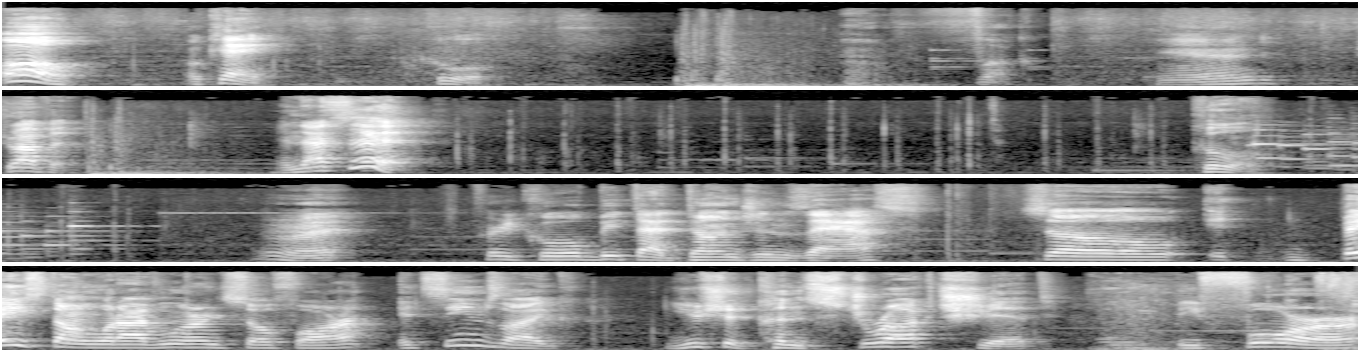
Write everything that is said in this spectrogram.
Oh! Okay. Cool. Oh, fuck. And drop it. And that's it. Cool. Alright. Pretty cool. Beat that dungeon's ass. So, it based on what I've learned so far, it seems like you should construct shit before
